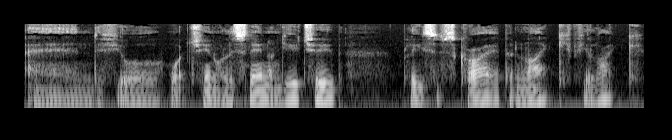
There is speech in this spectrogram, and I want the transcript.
And if you're watching or listening on YouTube, please subscribe and like if you like.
